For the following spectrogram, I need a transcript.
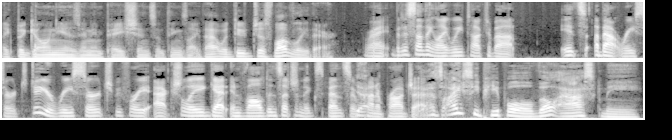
like begonias and impatiens and things like that would do just lovely there. Right. But it's something like we talked about. It's about research. Do your research before you actually get involved in such an expensive Yeah, kind of project. As I see people, they'll ask me,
